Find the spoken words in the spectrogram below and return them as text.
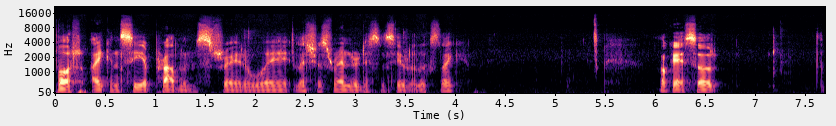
But I can see a problem straight away. Let's just render this and see what it looks like. Okay, so the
